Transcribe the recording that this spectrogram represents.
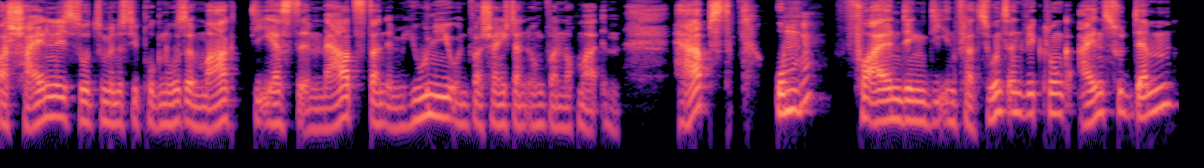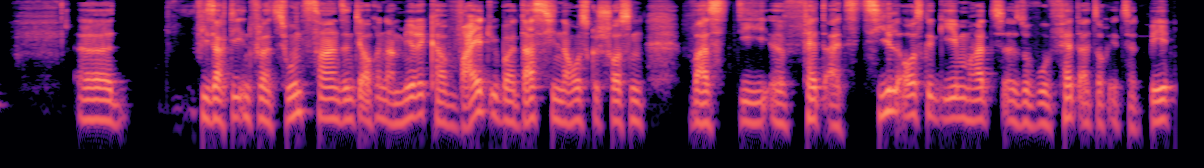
wahrscheinlich, so zumindest die Prognose im Markt, die erste im März, dann im Juni und wahrscheinlich dann irgendwann nochmal im Herbst, um mhm. vor allen Dingen die Inflationsentwicklung einzudämmen. Äh, wie gesagt, die Inflationszahlen sind ja auch in Amerika weit über das hinausgeschossen, was die äh, Fed als Ziel ausgegeben hat. Äh, sowohl Fed als auch EZB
